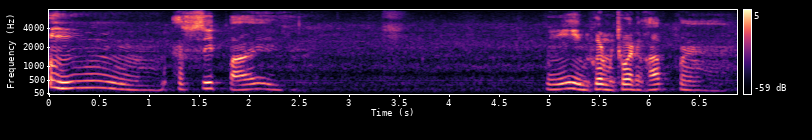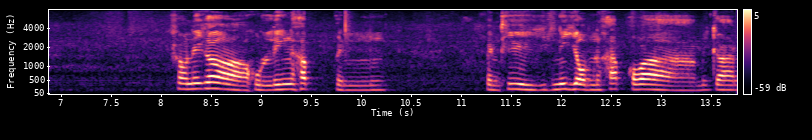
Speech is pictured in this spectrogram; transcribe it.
อืมแอซซิดไป นี่มีเพื่อนมาช่วยนะครับอ่าช่วงนี้ก็หุ่นลิงนะครับ เป็นเป็นที่นิยมนะครับ เพราะว่ามีการ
